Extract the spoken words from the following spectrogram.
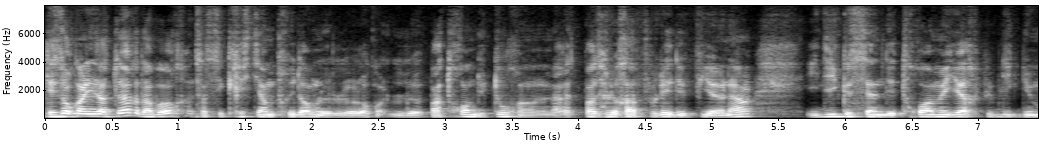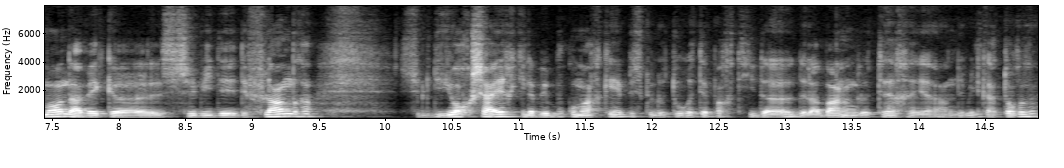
Des organisateurs d'abord, ça c'est Christian Prudhomme, le, patron du tour, on n'arrête pas de le rappeler depuis un an. Il dit que c'est un des trois meilleurs publics du monde avec euh, celui des, des Flandres celui du Yorkshire qui l'avait beaucoup marqué puisque le tour était parti de, de là-bas en Angleterre en 2014.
